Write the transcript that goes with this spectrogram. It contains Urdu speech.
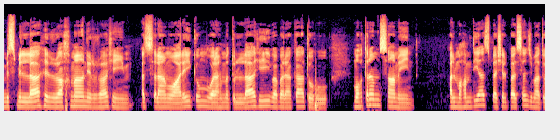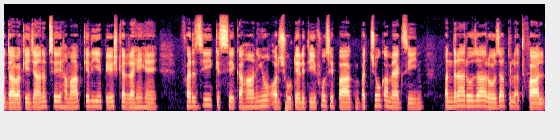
بسم اللہ الرحمن الرحیم۔ السلام علیکم ورحمۃ اللہ وبرکاتہ۔ محترم سامعین، المحمدیہ اسپیشل پرسن جماعت الدعوہ کی جانب سے ہم آپ کے لیے پیش کر رہے ہیں فرضی قصے، کہانیوں اور جھوٹے لطیفوں سے پاک بچوں کا میگزین، پندرہ روزہ روزہ الاطفال۔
